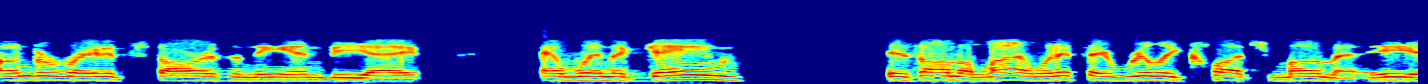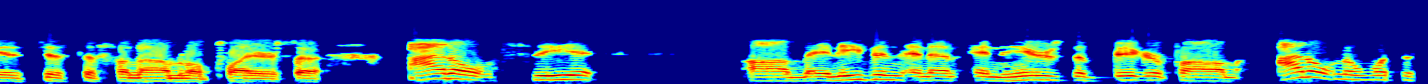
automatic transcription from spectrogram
underrated stars in the NBA. And when the game is on the line, when it's a really clutch moment, he is just a phenomenal player. So I don't see it. Um, and even and and here's the bigger problem: I don't know what the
